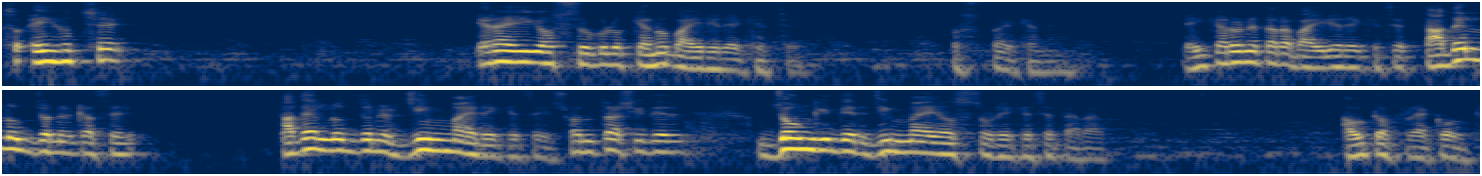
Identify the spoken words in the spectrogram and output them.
সো এই হচ্ছে এরা এই অস্ত্রগুলো কেন বাইরে রেখেছে? প্রশ্ন এখানে। এই কারণে তারা বাইরে রেখেছে। তাদের লোকজনের কাছে তাদের লোকজনের জিম্মায় রেখেছে, সন্ত্রাসীদের, জঙ্গিদের জিম্মায় অস্ত্র রেখেছে তারা। আউট অফ রেকর্ড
